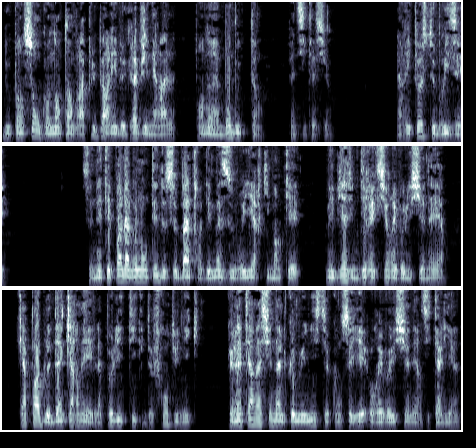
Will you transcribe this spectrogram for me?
Nous pensons qu'on n'entendra plus parler de grève générale pendant un bon bout de temps. Fin de citation. La riposte brisée. Ce n'était pas la volonté de se battre des masses ouvrières qui manquait, mais bien une direction révolutionnaire, capable d'incarner la politique de front unique que l'internationale communiste conseillait aux révolutionnaires italiens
